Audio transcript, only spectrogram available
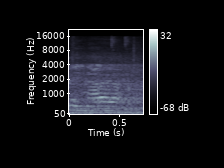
Very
